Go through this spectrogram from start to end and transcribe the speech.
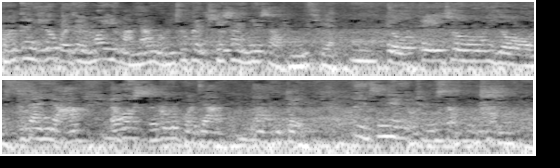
我们跟一个国家有贸易往来，我们就会贴上一面小红旗。嗯，有非洲，有西班牙，然后十多个国家。嗯，对。那你今天有什么小目标吗？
